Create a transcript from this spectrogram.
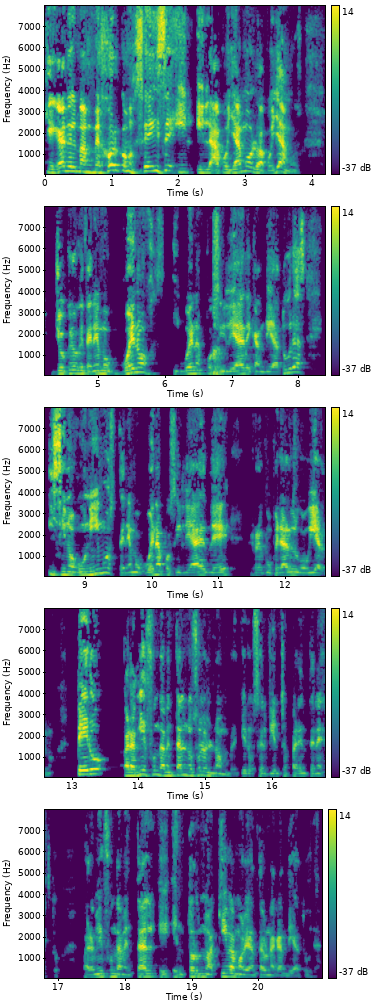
que gane el más mejor, como se dice, y, y la apoyamos, lo apoyamos. Yo creo que tenemos buenos y buenas posibilidades de candidaturas y si nos unimos tenemos buenas posibilidades de recuperar el gobierno. Pero para mí es fundamental no solo el nombre, quiero ser bien transparente en esto, para mí es fundamental eh, en torno a qué vamos a levantar una candidatura.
